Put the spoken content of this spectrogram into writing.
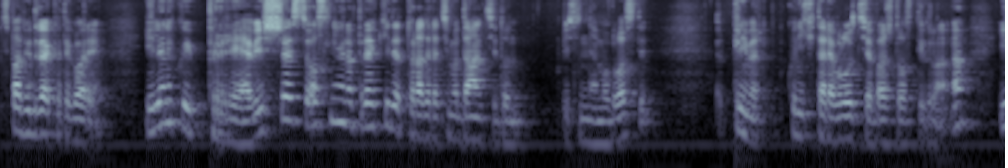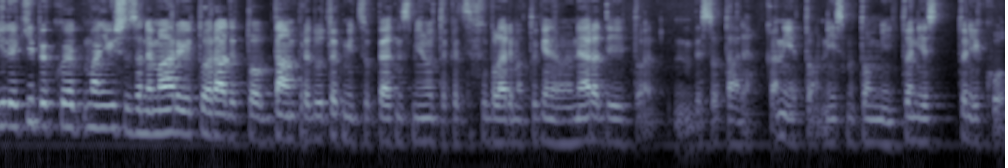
spadaju u dve kategorije. Ili oni koji previše se oslanjaju na prekide, to rade recimo danci do mislim, nemoglosti. Primer, kod njih je ta revolucija baš dostigla. A? Ili ekipe koje manje više zanemaraju i to rade to dan pred utakmicu, 15 minuta, kad se futbolerima to generalno ne radi, to je gde se otalja. Ka nije to, nismo to mi, to nije, to nije cool.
